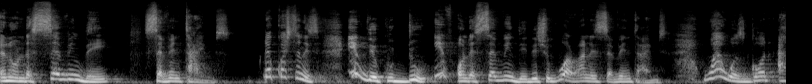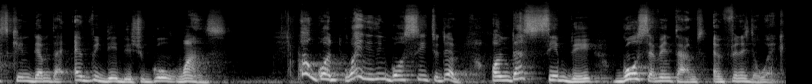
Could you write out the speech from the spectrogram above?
And on the seventh day, seven times. The question is, if they could do, if on the seventh day they should go around it seven times, why was God asking them that every day they should go once? Why, God, why didn't God say to them, on that same day, go seven times and finish the work?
